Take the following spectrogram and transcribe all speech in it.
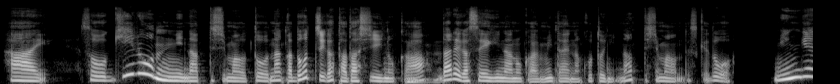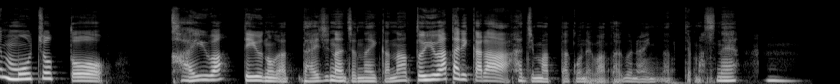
はい。そう、議論になってしまうと、なんかどっちが正しいのか、うんうん誰が正義なのかみたいなことになってしまうんですけど、人間もうちょっと会話っていうのが大事なんじゃないかなというあたりから始まったこれはタグラインになってますね。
